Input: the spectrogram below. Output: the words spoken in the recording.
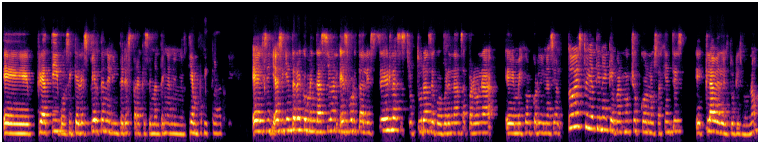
creativos y que despierten el interés para que se mantengan en el tiempo. Sí, claro. El, la siguiente recomendación es fortalecer las estructuras de gobernanza para una eh, mejor coordinación. Todo esto ya tiene que ver mucho con los agentes eh, clave del turismo, ¿no?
